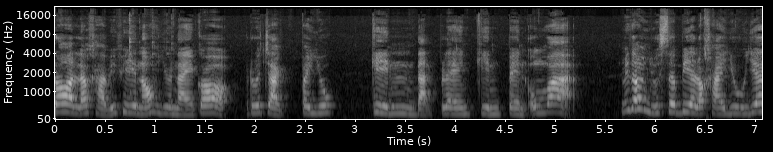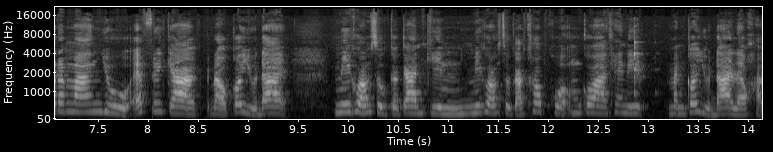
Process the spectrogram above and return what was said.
รอดแล้วค่ะพี่ๆเนาะอยู่ไหนก็รู้จักประยุกต์ กิน ดัดแปลงกินเป็นอุ้มว่าไม่ต้องอยู่เซอร์เบียหรอกค่ะอยู่เยอรมันอยู่แอฟริกาเราก็อยู่ได้ มีความสุขกับการกิน มีความสุขกับครอบครัวอุ้มก็ว่าแค่นี้มันก็อยู่ได้แล้วค่ะ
